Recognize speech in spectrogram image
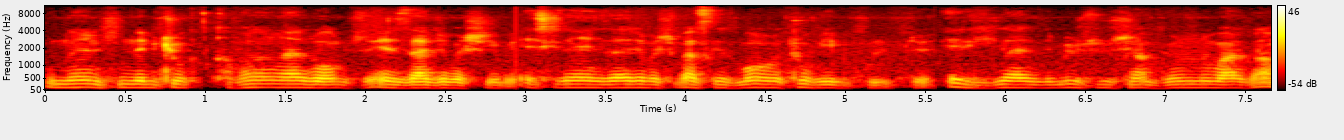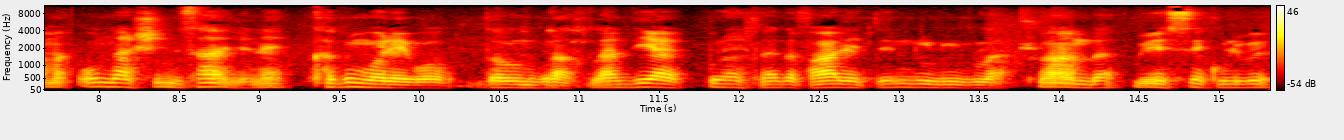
Bunların içinde birçok kafalanlar da olmuştu. Eczacıbaşı gibi. Eskiden Eczacıbaşı basketbol çok iyi bir kulüptü. Erkeklerde bir sürü şampiyonluğu vardı ama onlar şimdi sadece ne? Kadın voleybol dalını bıraktılar. Diğer branşlarda faaliyetlerini durdurdular. Şu anda müessese kulübü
